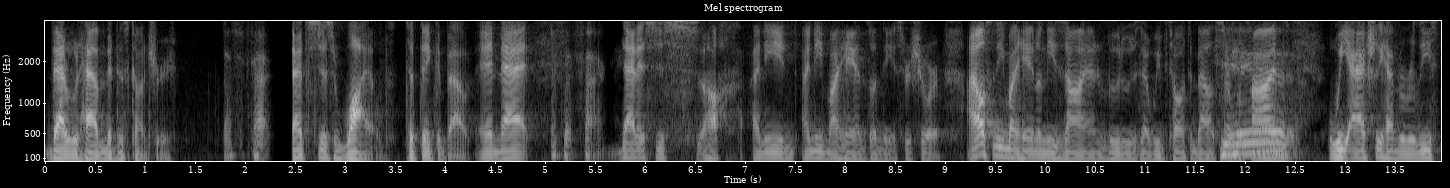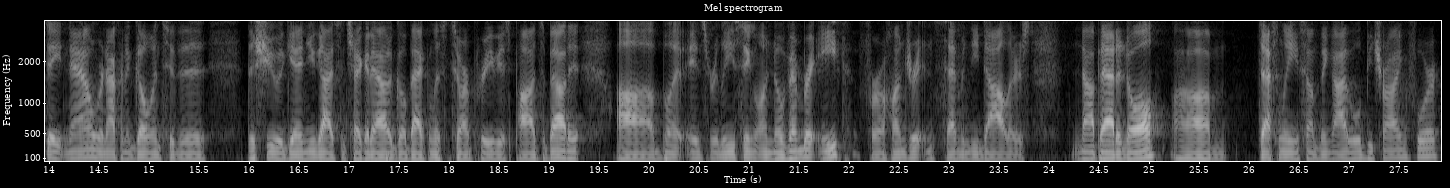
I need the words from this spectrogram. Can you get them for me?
that would have them in this country. that's a fact. That's just wild to think about. And that That's a fact. that is just oh, I need I need my hands on these for sure. I also need my hand on these Zion voodoos that we've talked about several times. We actually have a release date now. We're not going to go into the the shoe again, you guys can check it out and go back and listen to our previous pods about it. Uh, but it's releasing on November 8th for $170. Not bad at all. Um, definitely something I will be trying for.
